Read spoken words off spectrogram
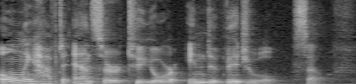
only have to answer to your individual self.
